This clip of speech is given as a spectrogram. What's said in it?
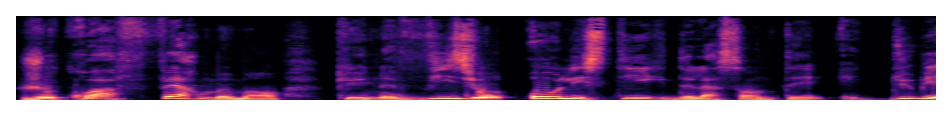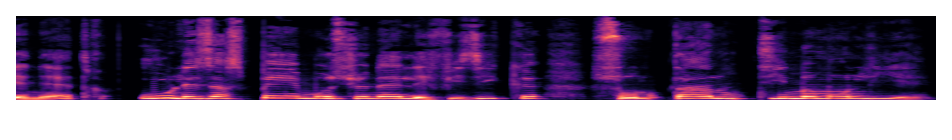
Je crois fermement qu'une vision holistique de la santé et du bien-être, où les aspects émotionnels et physiques sont intimement liés.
